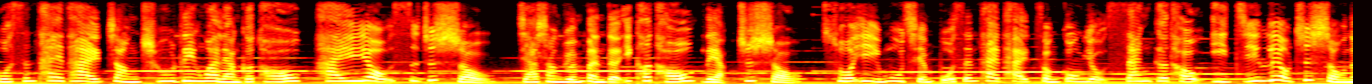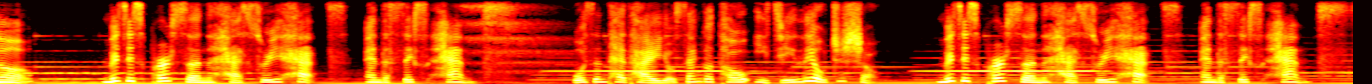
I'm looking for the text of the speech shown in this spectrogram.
博森太太长出另外两个头，还有四只手，加上原本的一颗头、两只手，所以目前博森太太总共有三个头以及六只手呢。Mrs. Person has three heads and six hands。博森太太有三个头以及六只手。Mrs. Person has three heads。And six hands，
